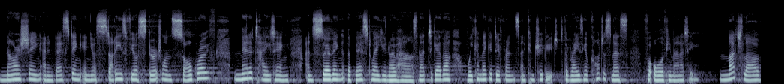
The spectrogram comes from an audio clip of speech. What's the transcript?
nourishing and investing in your studies for your spiritual and soul growth, meditating and serving the best way you know how, so that together we can make a difference and contribute to the raising of consciousness for all of humanity. Much love.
